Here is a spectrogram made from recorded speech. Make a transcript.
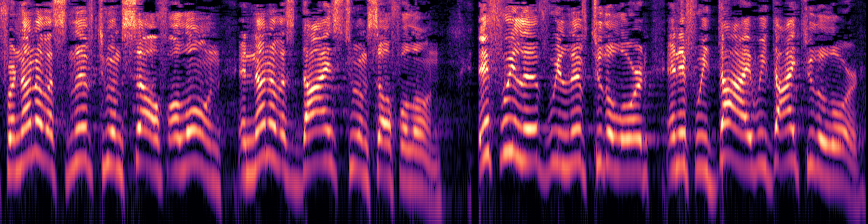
for none of us live to himself alone, and none of us dies to himself alone. If we live, we live to the Lord, and if we die, we die to the Lord.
